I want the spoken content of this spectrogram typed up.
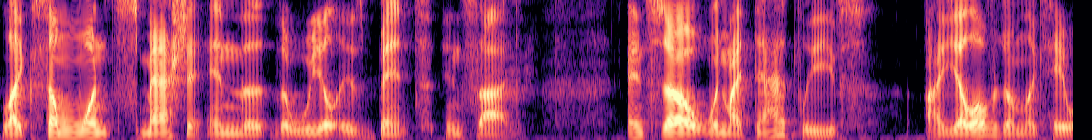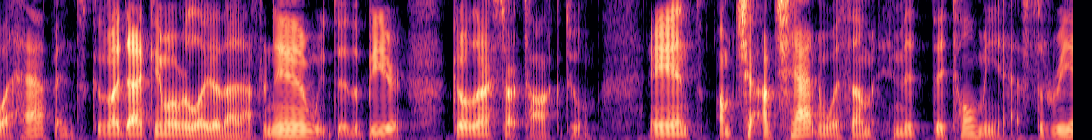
Like someone smashed it and the, the wheel is bent inside. And so when my dad leaves, I yell over to him, like, hey, what happened? Because my dad came over later that afternoon. We did the beer. Go over there and I start talking to him. And I'm, ch- I'm chatting with them, and they, they told me at 3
